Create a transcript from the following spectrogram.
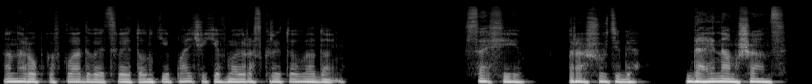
Она робко вкладывает свои тонкие пальчики в мою раскрытую ладонь. «Софи, прошу тебя, дай нам шанс».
